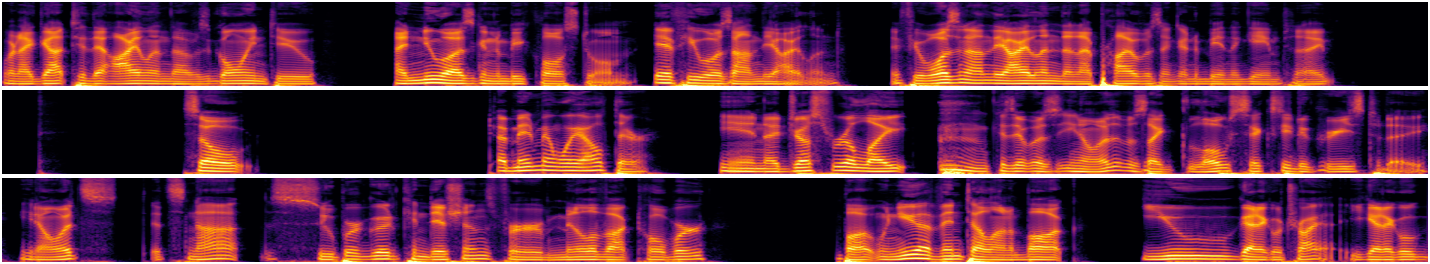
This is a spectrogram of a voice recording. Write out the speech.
when i got to the island i was going to i knew i was going to be close to him if he was on the island. If he wasn't on the island then i probably wasn't going to be in the game tonight. So i made my way out there and i just real light because it was you know it was like low 60 degrees today you know it's it's not super good conditions for middle of October, but when you have intel on a buck, you got to go try it. You got to go,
